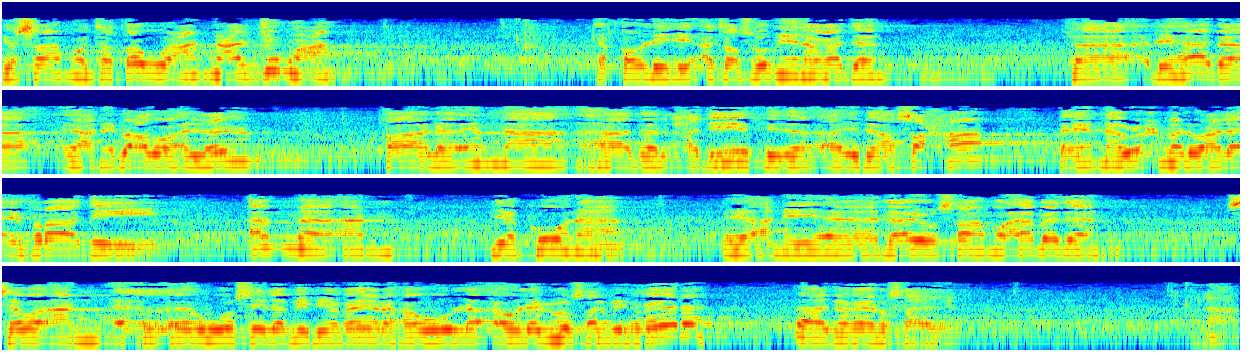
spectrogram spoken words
يصام تطوعا مع الجمعة. كقوله أتصومين غدا؟ فلهذا يعني بعض أهل العلم قال إن هذا الحديث إذا إذا صح فإنه يحمل على إفراده. أما أن يكون يعني لا يصام أبدا سواء وصل به غيره أو لم يوصل به غيره فهذا غير صحيح. نعم.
